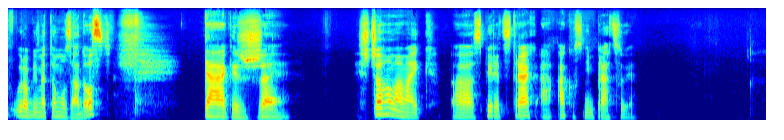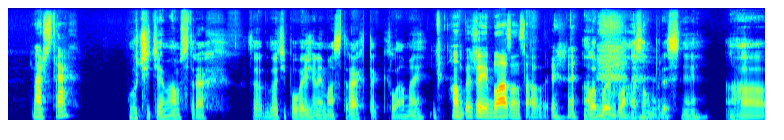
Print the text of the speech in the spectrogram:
urobíme tomu zadosť. Takže, z čoho má Mike Spirit strach a ako s ním pracuje? Máš strach? Určite mám strach. To, kto ti povie, že nemá strach, tak klame. Alebo že je blázon, sa hovorí. Alebo je blázon, presne. A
